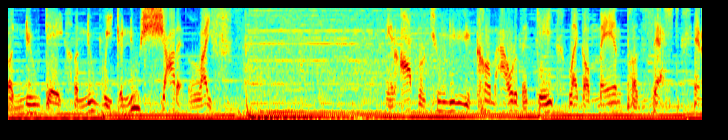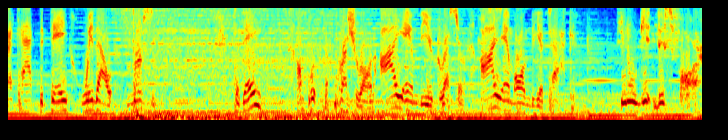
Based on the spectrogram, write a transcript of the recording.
A new day, a new week, a new shot at life. Opportunity to come out of the gate like a man possessed and attack the day without mercy. Today, I'm putting the pressure on. I am the aggressor. I am on the attack. You don't get this far.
